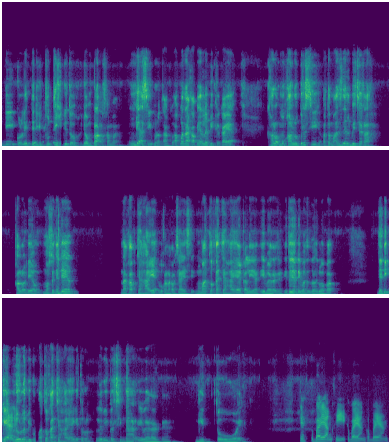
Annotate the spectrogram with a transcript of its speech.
di kulit jadi putih gitu jomplang sama enggak sih menurut aku aku nangkapnya lebih ke kayak kalau muka lu bersih otomatis dia lebih cerah kalau dia maksudnya dia nangkap cahaya bukan nangkap cahaya sih memantulkan cahaya kali ya ibaratnya itu yang dimaksud dengan glow up jadi kayak yeah. lu lebih memantulkan cahaya gitu loh lebih bersinar ibaratnya gitu Oke, kebayang sih, kebayang, kebayang.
